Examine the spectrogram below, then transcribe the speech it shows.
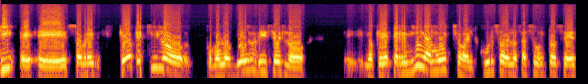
sí, eh, sobre, creo que aquí lo, como lo bien lo dices, lo lo que determina mucho el curso de los asuntos es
